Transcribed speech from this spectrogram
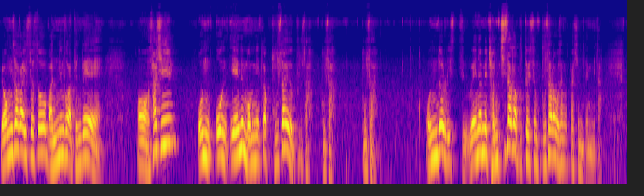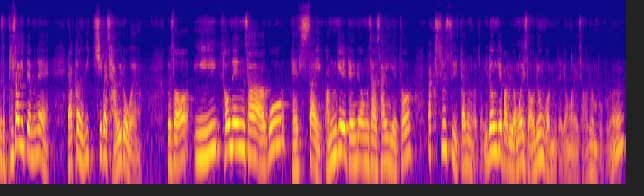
명사가 있어서 맞는 것 같은데, 어, 사실, on, on, 얘는 뭡니까? 부사예요, 부사. 부사. 부사. the list. 왜냐면 전치사가 붙어 있으면 부사라고 생각하시면 됩니다. 그래서 부사기 때문에 약간 위치가 자유로워요. 그래서 이 선행사하고 that 사이, 관계 대명사 사이에서 딱 쓸 수 있다는 거죠. 이런 게 바로 영어에서 어려운 겁니다. 영어에서 어려운 부분.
